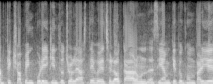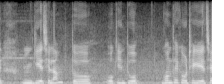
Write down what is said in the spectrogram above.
অর্ধেক শপিং করেই কিন্তু চলে আসতে হয়েছিল। কারণ সিয়ামকে তো ঘুম পাড়িয়ে গিয়েছিলাম। তো ও কিন্তু ঘুম থেকে উঠে গিয়েছে,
